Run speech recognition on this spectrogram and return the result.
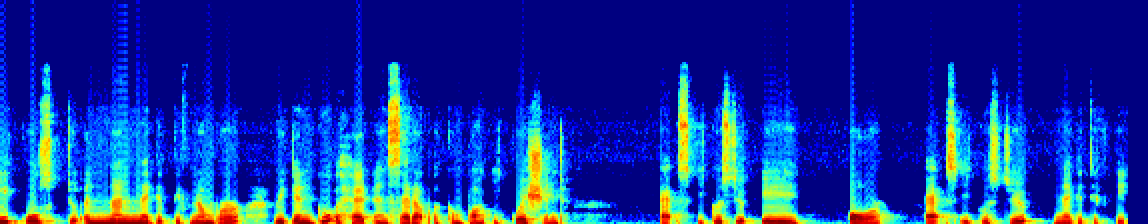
equals to a non-negative number, we can go ahead and set up a compound equation x equals to a or x equals to negative a.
